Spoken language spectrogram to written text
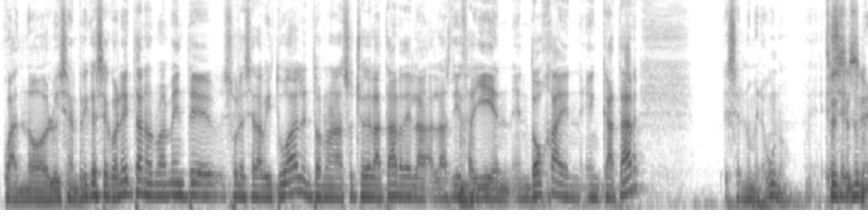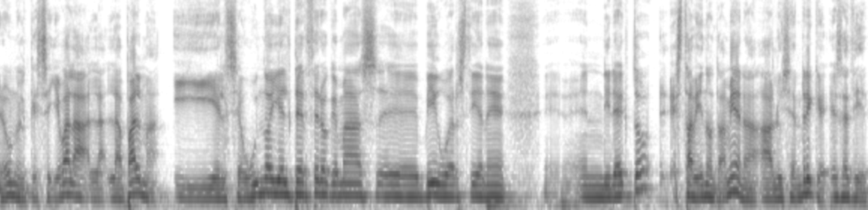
cuando Luis Enrique se conecta, normalmente suele ser habitual, en torno a las 8 de la tarde, a las 10 allí en, Doha, en, Qatar. Es el número uno. Es el número uno, el que se lleva la, palma. Y el segundo y el tercero que más eh, viewers tiene eh, en directo está viendo también a Luis Enrique. Es decir,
